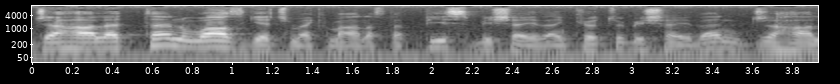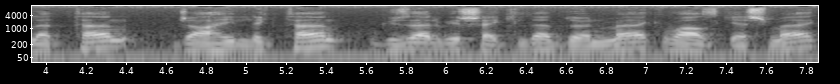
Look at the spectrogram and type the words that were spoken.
cehaletten vazgeçmek manasında. Pis bir şeyden, kötü bir şeyden, cehaletten, cahillikten güzel bir şekilde dönmek, vazgeçmek,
